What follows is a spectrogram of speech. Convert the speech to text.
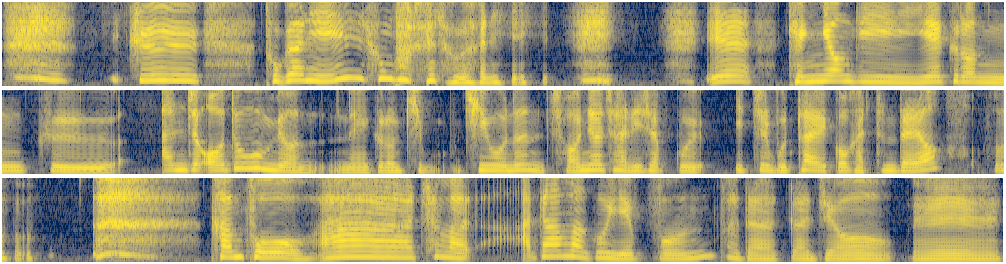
그 도가니, 흥분의 도가니. 예, 갱년기의 그런 그, 안저 어두운 면의 그런 기, 기운은 전혀 자리 잡고 있질 못할 것 같은데요. 간포, 아, 참 아, 아담하고 예쁜 바닷가죠. 예,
